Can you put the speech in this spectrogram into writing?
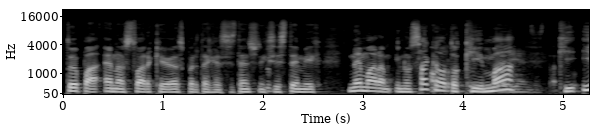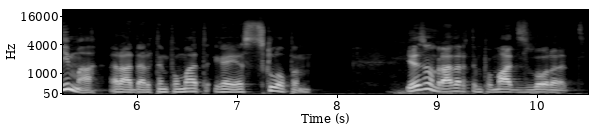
to je pa ena stvar, ki jo jaz pri teh asistenčnih sistemih ne maram. In vsak Ampak avto, to ki ima, ki ima radar tempomat, ga jaz sklopim. Jaz sem radar tempomat zelo rad.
